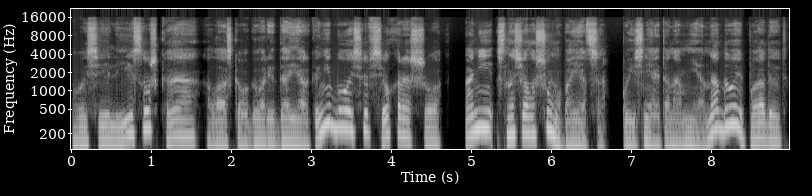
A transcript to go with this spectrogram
«Василисушка», — ласково говорит доярка, — «не бойся, все хорошо. Они сначала шума боятся», — поясняет она мне, — «надой падают.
